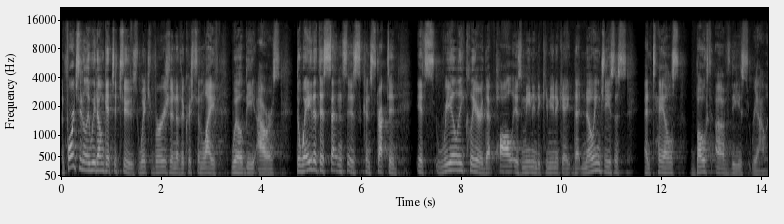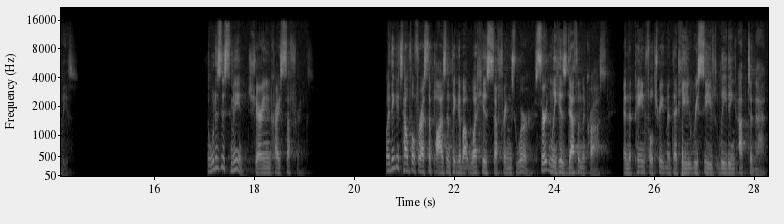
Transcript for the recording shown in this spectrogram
Unfortunately, we don't get to choose which version of the Christian life will be ours. The way that this sentence is constructed, it's really clear that Paul is meaning to communicate that knowing Jesus entails both of these realities. So, what does this mean, sharing in Christ's sufferings? Well, I think it's helpful for us to pause and think about what his sufferings were. Certainly, his death on the cross and the painful treatment that he received leading up to that.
